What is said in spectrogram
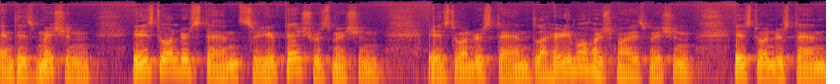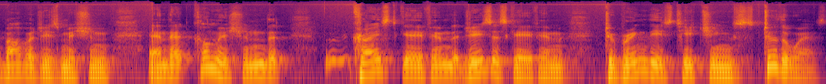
and his mission is to understand Sri Yukteswar's mission, is to understand Lahiri Mahasaya's mission, is to understand Babaji's mission, and that commission that Christ gave him, that Jesus gave him, to bring these teachings to the West.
